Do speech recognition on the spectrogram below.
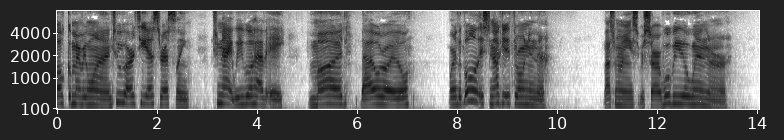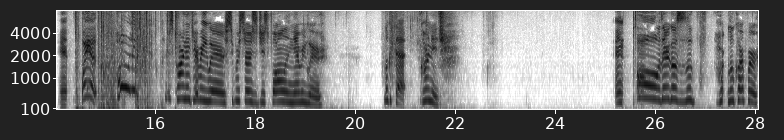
Welcome everyone to RTS Wrestling. Tonight we will have a mud battle royal where the goal is to not get thrown in there. Last remaining superstar will be the winner. And oh, wait, holy! There's carnage everywhere. Superstars are just falling everywhere. Look at that carnage. And oh, there goes Luke Luke Harper.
